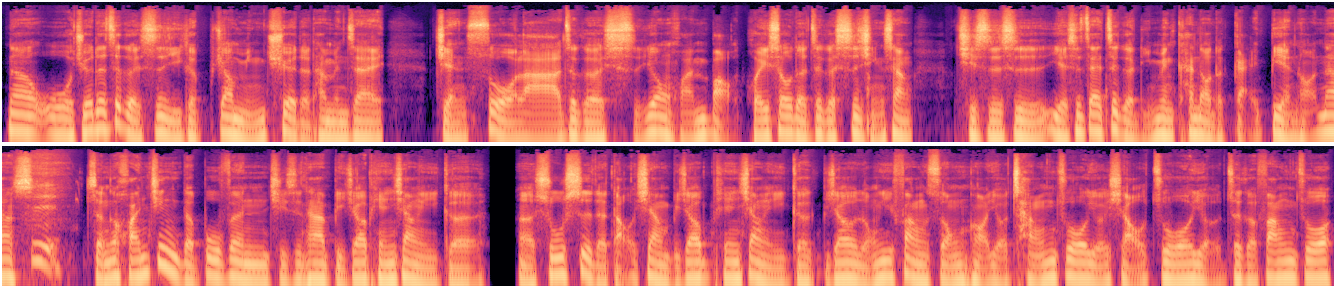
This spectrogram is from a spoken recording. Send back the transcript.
那我觉得这个是一个比较明确的，他们在减塑啦，这个使用环保回收的这个事情上，其实是也是在这个里面看到的改变哦。那是整个环境的部分，其实它比较偏向一个呃舒适的导向，比较偏向一个比较容易放松哈，有长桌，有小桌，有这个方桌。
